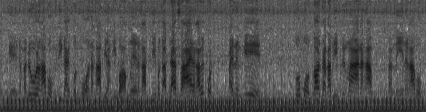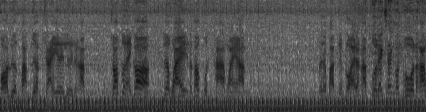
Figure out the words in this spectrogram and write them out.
โอเคเดี๋ยวมาดูนะครับ ผมวิธีการกดโหมดนะครับ อย่างที่บอกเลยนะครับ ที่ประกับด้านซ้ายนะครับไปกดไปหนึ่งทีตัวโหมดก็จะกระพริบขึ้ นะครับแบบนี้นะครับผมก็เลือกปรับเลือกใช้ได้เลยนะครับ ชอบตัวไหนก็เลือกไว้แล้วก็กดค้างไว้ครับก็จะปรับเรียบร้อยแล้วครับ ตัว traction control นะครับ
